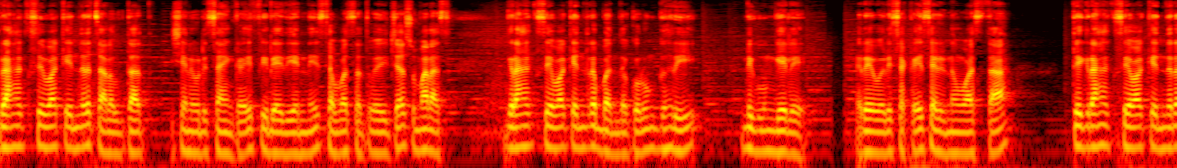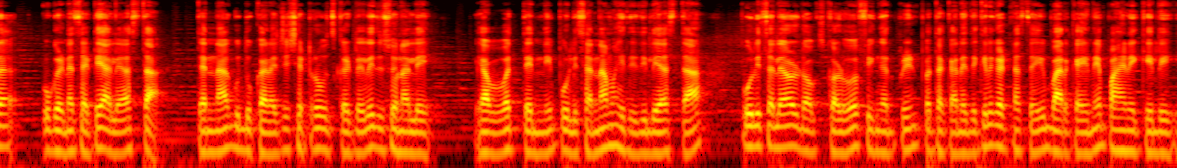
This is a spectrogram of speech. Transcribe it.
ग्राहक सेवा केंद्र चालवतात. शनिवारी सायंकाळी फिर्यादी यांनी सव्वा सात वाजेच्या सुमारास ग्राहक सेवा केंद्र बंद करून घरी निघून गेले. रविवारी सकाळी साडेनऊ वाजता ते ग्राहक सेवा केंद्र उघडण्यासाठी आले असता त्यांना दुकानाचे शटर उचकटलेले दिसून आले. याबाबत त्यांनी पोलिसांना माहिती दिली असता पोलीस आल्यावर डॉग स्क्वॉड व फिंगरप्रिंट पथकाने देखील घटनास्थळी बारकाईने पाहणी केली.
